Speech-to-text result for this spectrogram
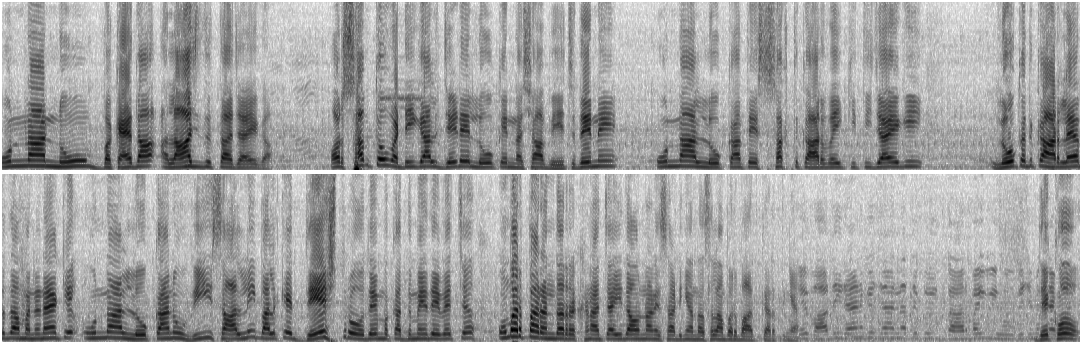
ਉਹਨਾਂ ਨੂੰ ਬਕਾਇਦਾ ਇਲਾਜ ਦਿੱਤਾ ਜਾਏਗਾ। ਔਰ ਸਭ ਤੋਂ ਵੱਡੀ ਗੱਲ, ਜਿਹੜੇ ਲੋਕ ਇਹ ਨਸ਼ਾ ਵੇਚਦੇ ਨੇ, ਉਹਨਾਂ ਲੋਕਾਂ ਤੇ ਸਖਤ ਕਾਰਵਾਈ ਕੀਤੀ ਜਾਏਗੀ। ਲੋਕ ਅਧਿਕਾਰ ਲਹਿਰ ਦਾ ਮੰਨਣਾ ਹੈ ਕਿ ਉਹਨਾਂ ਲੋਕਾਂ ਨੂੰ 20 ਸਾਲ ਨਹੀਂ ਬਲਕਿ ਦੇਸ਼ ਧਰੋਹ ਦੇ ਮੁਕੱਦਮੇ ਦੇ ਵਿੱਚ ਉਮਰ ਭਰ ਅੰਦਰ ਰੱਖਣਾ ਚਾਹੀਦਾ ਉਹਨਾਂ ਨੇ ਸਾਡੀਆਂ ਨਸਲਾਂ ਬਰਬਾਦ ਕਰਤੀਆਂ। ਇਹ ਵਾਅਦੇ ਹੀ ਰਹਿਣਗੇ ਜਾਂ ਇਹਨਾਂ ਤੇ ਕੋਈ ਕਾਰਵਾਈ ਵੀ ਹੋਊਗੀ? ਜਿਵੇਂ ਦੇਖੋ।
